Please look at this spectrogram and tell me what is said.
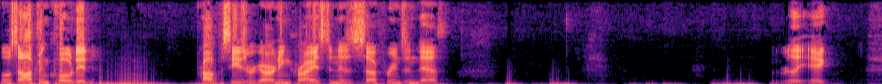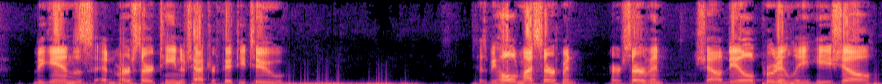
most often quoted prophecies regarding Christ and his sufferings and death. Really, it begins at verse 13 of chapter 52. It says, Behold, my serpent, or servant, shall deal prudently. He shall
